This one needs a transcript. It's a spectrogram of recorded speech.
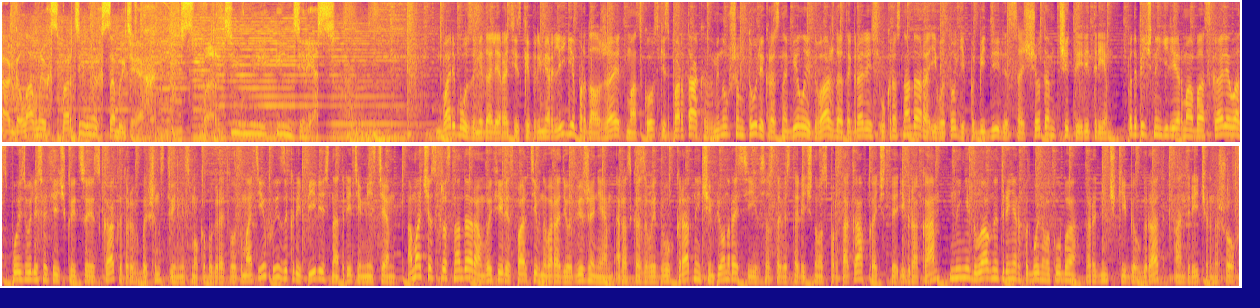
О главных спортивных событиях. Спортивный интерес. Борьбу за медали российской премьер-лиги продолжает московский «Спартак». В минувшем туре красно-белые дважды отыгрались у Краснодара и в итоге победили со счетом 4-3. Подопечные Гильермо Абаскаля воспользовались осечкой ЦСКА, который в большинстве не смог обыграть «Локомотив» и закрепились на третьем месте. О матче с Краснодаром в эфире спортивного радиодвижения рассказывает двухкратный чемпион России в составе столичного «Спартака» в качестве игрока, ныне главный тренер футбольного клуба «Роднички Белград» Андрей Андрей Чернышов.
